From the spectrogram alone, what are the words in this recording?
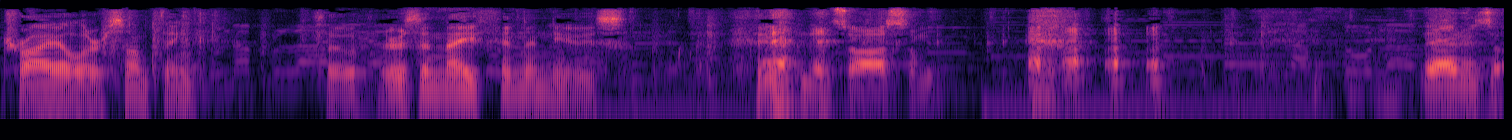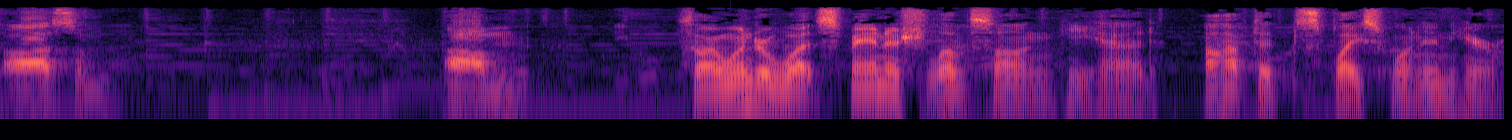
trial or something. So there's a knife in the news. That's awesome. that is awesome. Um, So I wonder what Spanish love song he had. I'll have to splice one in here.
